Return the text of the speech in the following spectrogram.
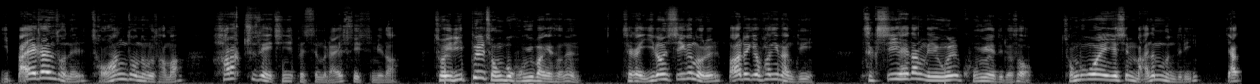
이 빨간 선을 저항선으로 삼아 하락 추세에 진입했음을 알 수 있습니다. 저희 리플 정보 공유방에서는 제가 이런 시그널을 빠르게 확인한 뒤 즉시 해당 내용을 공유해드려서 정보방에 계신 많은 분들이 약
